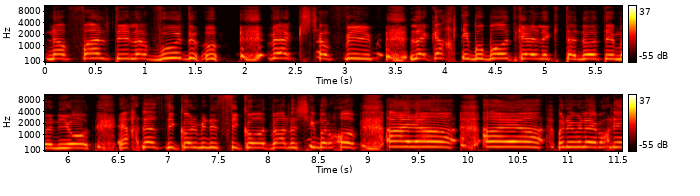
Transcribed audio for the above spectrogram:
נפלתי לבודו והכשפים, לקחתי בובות כאלה קטנות תימניות, הכנסתי כל מיני סיכות ואנשים ברחוב, איה, איה, ואני אומר להם, אני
